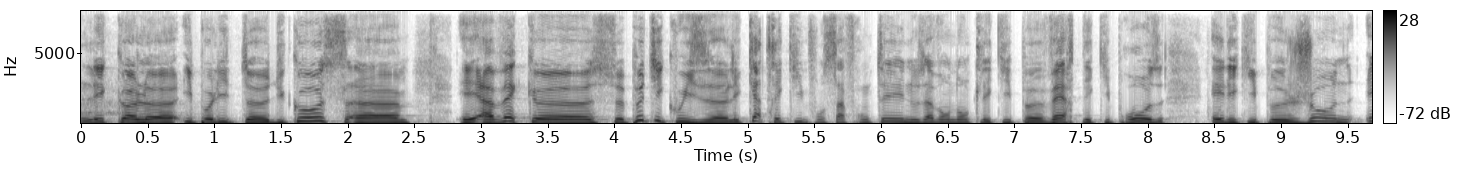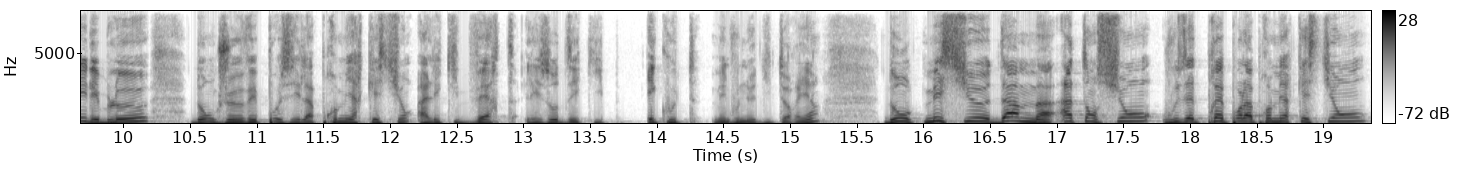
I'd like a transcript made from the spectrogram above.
l'école euh, Hippolyte euh, Ducos. Euh, et avec euh, ce petit quiz, les quatre équipes vont s'affronter. Nous avons donc l'équipe verte, l'équipe rose et l'équipe jaune et les bleus. Donc je vais poser la première question à l'équipe verte. Les autres équipes écoutent, mais vous ne dites rien. Donc messieurs, dames, attention, vous êtes prêts pour la première question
